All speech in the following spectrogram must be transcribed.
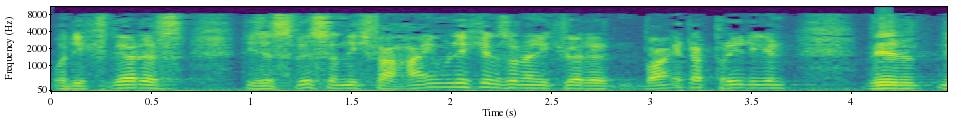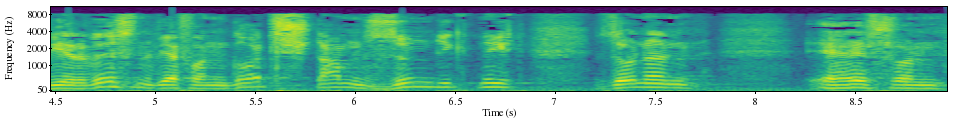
und ich werde dieses Wissen nicht verheimlichen, sondern ich werde weiter predigen. Wir, wir wissen, wer von Gott stammt, sündigt nicht, sondern er ist von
